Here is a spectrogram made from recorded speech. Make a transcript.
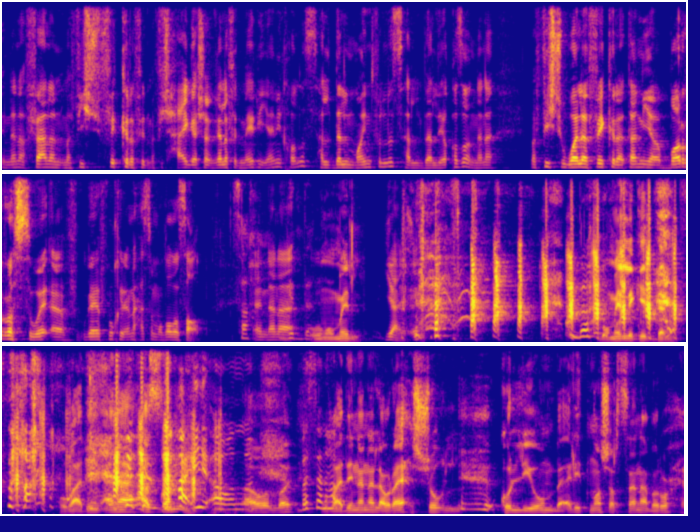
إن أنا فعلا مفيش فكرة في مفيش حاجة شغالة في دماغي؟ يعني خالص هل ده ال mindfulness؟ هل ده اليقظة؟ إن أنا مفيش ولا فكرة تانية بره السواقة جاية في مخي؟ لأن أنا حاسس الموضوع ده صعب. صح إن أنا- جدا. وممل. يعني ممل جدا. وبعدين أنا أصلا حقيقة والله. آه والله. بس أنا وبعدين أنا لو رايح الشغل كل يوم بقالي 12 سنة بروح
